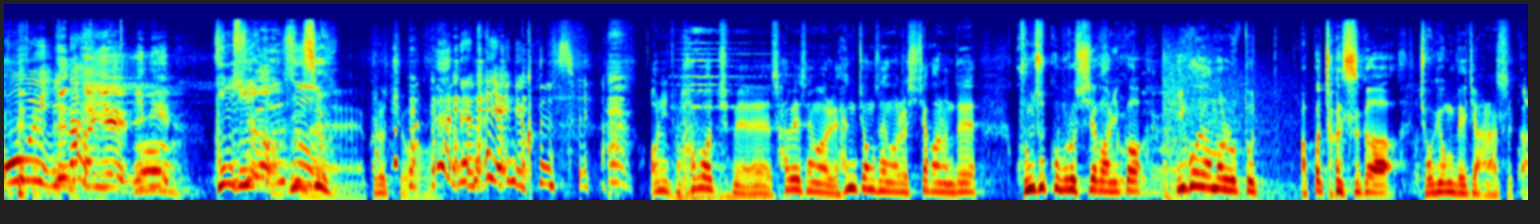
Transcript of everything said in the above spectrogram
오, 이내 나이, 나이에 이미 군수야. 군수. 네, 그렇죠. 내 나이에 이미 군수야. 아니 좀 하루아침에 사회생활, 행정생활을 시작하는데 군수급으로 시작하니까 이거야말로 또 아빠 찬스가 적용되지 않았을까.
